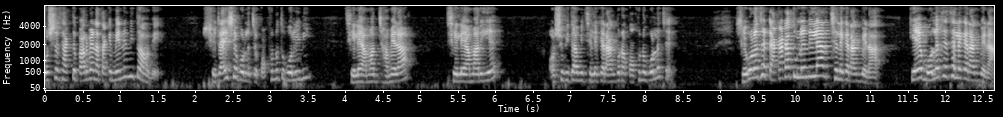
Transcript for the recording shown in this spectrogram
বসে থাকতে পারবে না, তাকে মেনে নিতে হবে। সেটাই সে বলেছে, কখনো তো বলিনি। ছেলে আমার ঝামেলা, ছেলে আমার ইয়ে অসুবিধা আমি ছেলেকে রাখব না, কখনো বলেছে? সে বলেছে, টাকাটা তুলে নিলে আর ছেলেকে রাখবে না। কে বলেছে ছেলেকে রাখবে না?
